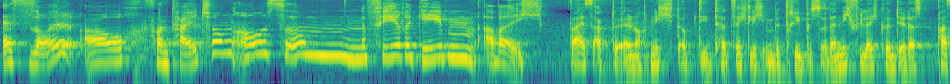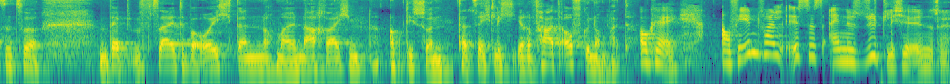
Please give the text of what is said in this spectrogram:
Es soll auch von Taichung aus ähm, eine Fähre geben, aber ich weiß aktuell noch nicht, ob die tatsächlich in Betrieb ist oder nicht. Vielleicht könnt ihr das passend zur Webseite bei euch dann nochmal nachreichen, ob die schon tatsächlich ihre Fahrt aufgenommen hat. Okay. Auf jeden Fall ist es eine südliche Insel.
